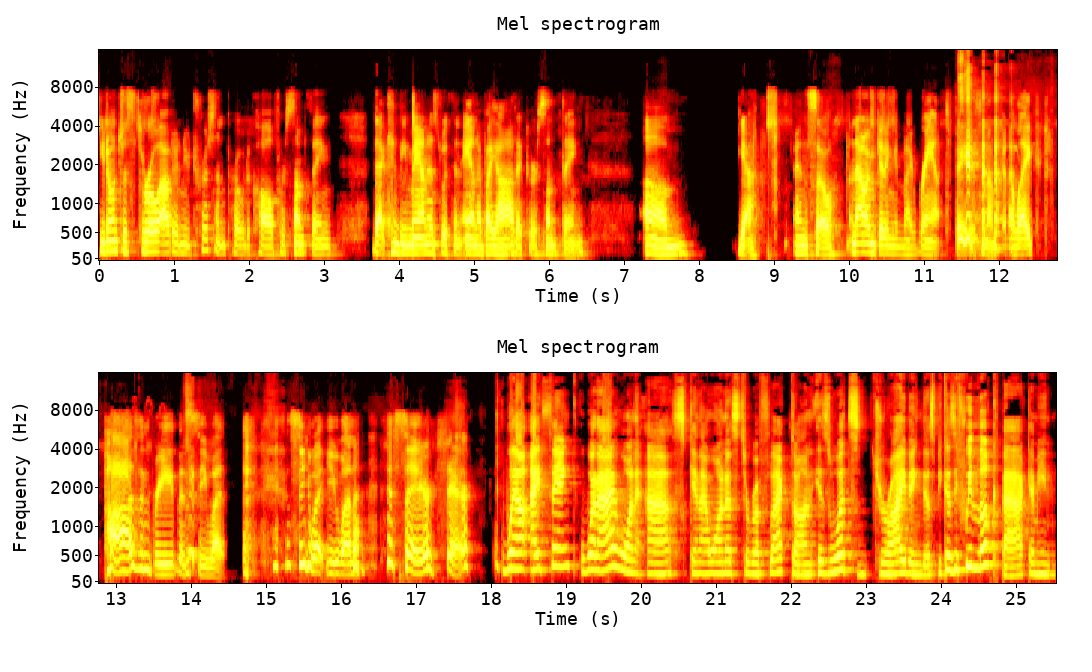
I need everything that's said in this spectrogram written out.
You don't just throw out a nutrition protocol for something that can be managed with an antibiotic or something. Um, yeah. And so now I'm getting in my rant phase and I'm going to like pause and breathe and see what see what you want to say or share. Well, I think what I want to ask and I want us to reflect on is what's driving this. Because if we look back, I mean,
